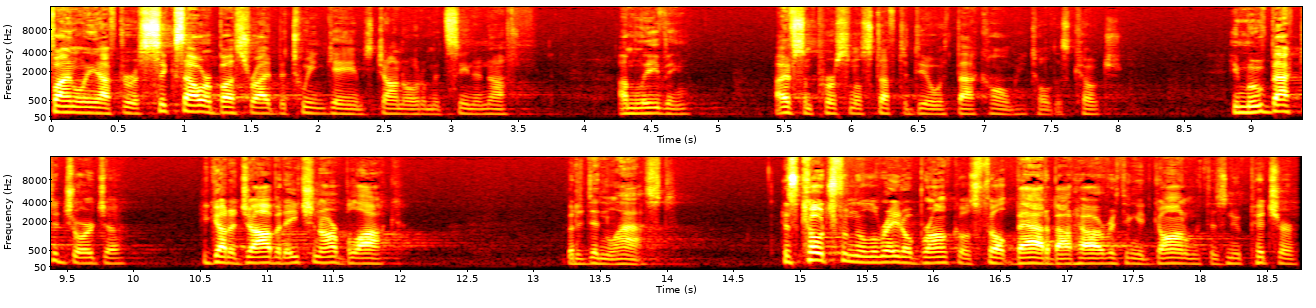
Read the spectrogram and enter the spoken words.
Finally, after a six hour bus ride between games, John Odom had seen enough. I'm leaving. I have some personal stuff to deal with back home, he told his coach. He moved back to Georgia. He got a job at H&R Block, but it didn't last. His coach from the Laredo Broncos felt bad about how everything had gone with his new pitcher.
